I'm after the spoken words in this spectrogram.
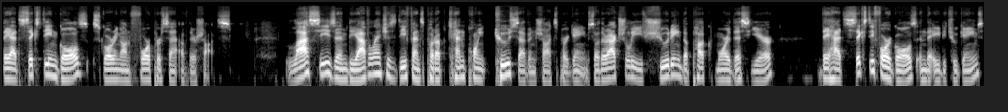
They had 16 goals, scoring on 4% of their shots. Last season, the Avalanche's defense put up 10.27 shots per game. So they're actually shooting the puck more this year. They had 64 goals in the 82 games,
